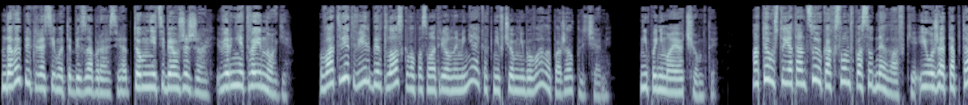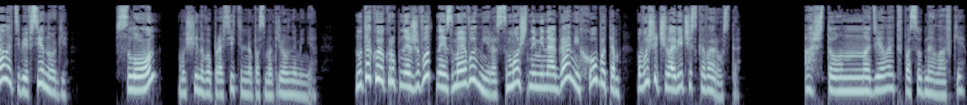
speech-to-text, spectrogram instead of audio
Давай прекратим это безобразие, а то мне тебя уже жаль. Вернее, твои ноги. В ответ Вильберт ласково посмотрел на меня и, как ни в чем не бывало, пожал плечами. Не понимаю, о чем ты. О том, что я танцую, как слон в посудной лавке, и уже оттоптала тебе все ноги. Слон? Мужчина вопросительно посмотрел на меня. Ну, такое крупное животное из моего мира, с мощными ногами, хоботом, выше человеческого роста. А что он делает в посудной лавке?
